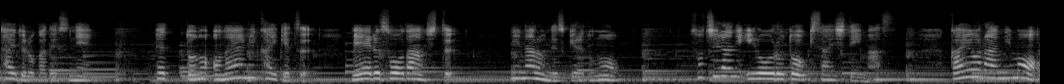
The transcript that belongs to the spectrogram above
タイトルがですね「ペットのお悩み解決メール相談室」になるんですけれどもそちらにいろいろと記載しています。概要欄にも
